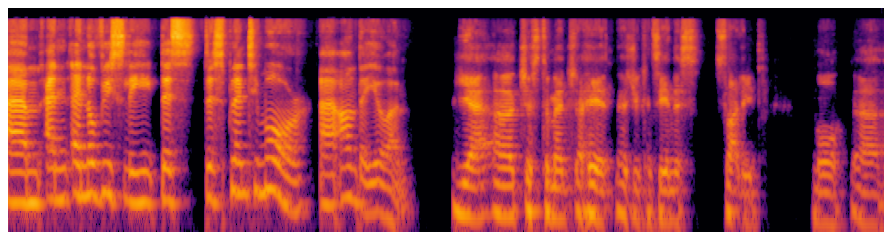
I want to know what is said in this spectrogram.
Um, and and obviously, there's there's plenty more, uh, aren't there, Johan? Yeah, uh, just to mention here, as you can see in this slightly more uh,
